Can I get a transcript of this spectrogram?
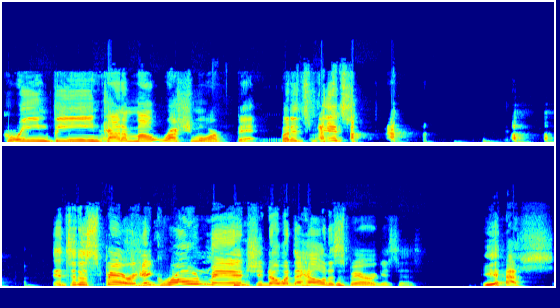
green bean kind of Mount Rushmore bit, but it's it's it's an asparagus. A grown man should know what the hell an asparagus is. Yes,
